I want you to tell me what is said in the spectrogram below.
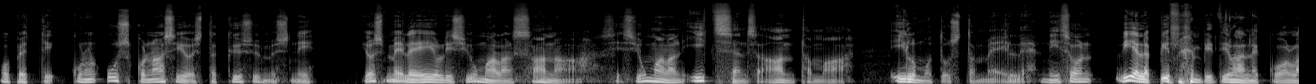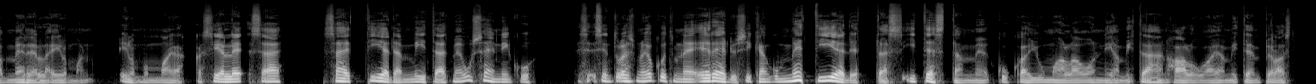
opetti. Kun on uskon asioista kysymys, niin jos meillä ei olisi Jumalan sanaa, siis Jumalan itsensä antamaa ilmoitusta meille, niin se on vielä pimeämpi tilanne kuin olla merellä ilman, ilman majakka. Siellä sä, sä et tiedä mitä. Et me usein niin kuin, siinä tulee joku tämmöinen erehdys, ikään kuin me tiedettäisiin itsestämme, kuka Jumala on ja mitä hän haluaa ja miten pelastaa.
